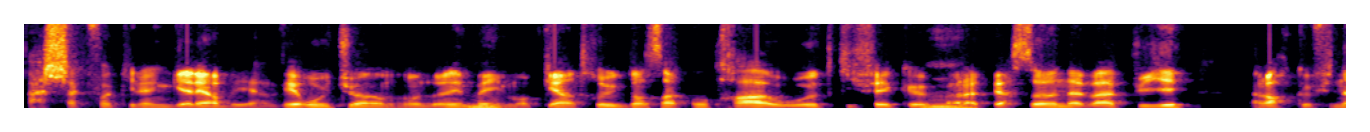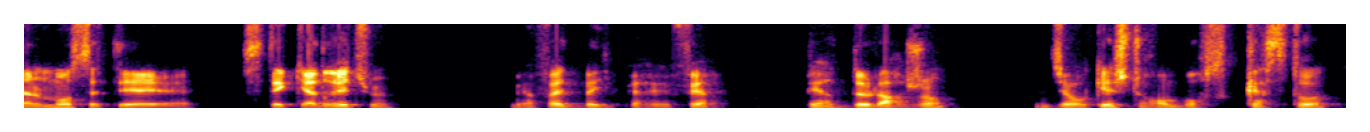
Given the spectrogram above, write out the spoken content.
à chaque fois qu'il a une galère, ben, il verrouille, tu vois. À un moment donné, ben, il manquait un truc dans un contrat ou autre qui fait que ben, la personne elle va appuyer, alors que finalement, c'était c'était cadré, tu vois. Mais en fait, ben, il préfère perdre de l'argent, dire ok, je te rembourse, casse-toi,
